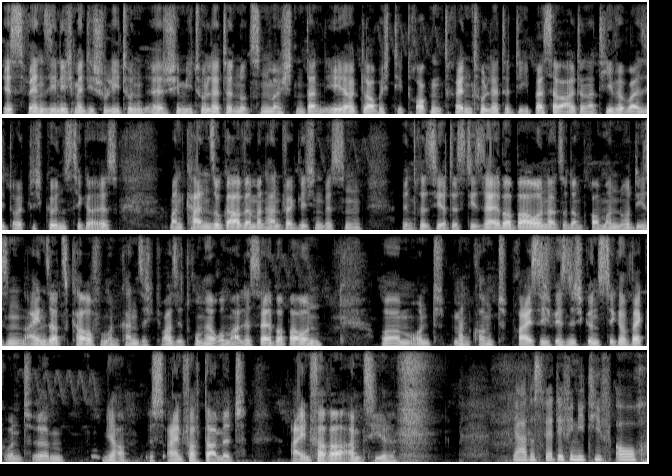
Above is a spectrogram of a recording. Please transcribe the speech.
ist, wenn sie nicht mehr die äh, Chemietoilette nutzen möchten, dann eher, glaube ich, die Trockentrenntoilette die bessere Alternative, weil sie deutlich günstiger ist. Man kann sogar, wenn man handwerklich ein bisschen interessiert ist, die selber bauen. Also dann braucht man nur diesen Einsatz kaufen und kann sich quasi drumherum alles selber bauen. Ähm, und man kommt preislich wesentlich günstiger weg und ähm, ja, ist einfach damit einfacher am Ziel. Ja, das wäre definitiv auch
